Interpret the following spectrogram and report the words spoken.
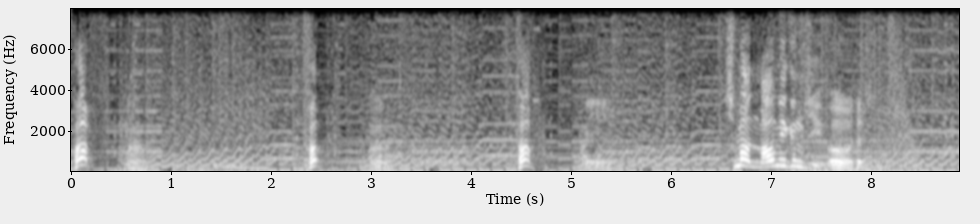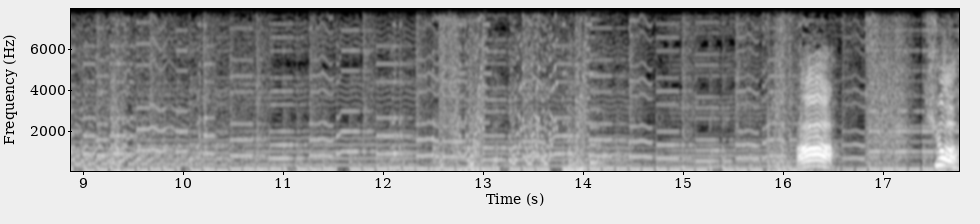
헙, 응. 헙, 응. 헙, 아이. 심한 마음의 경지. 어, 됐어. 아! 튀어!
